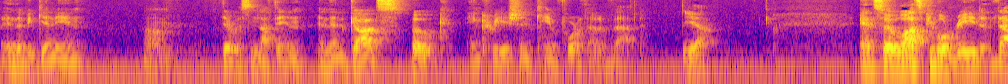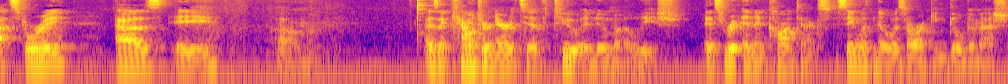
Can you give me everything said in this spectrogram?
in the beginning, um, there was nothing, and then God spoke, and creation came forth out of that. Yeah. And so lots of people read that story as a um, as a counter narrative to Enuma Elish. It's written in context. Same with Noah's Ark and Gilgamesh.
